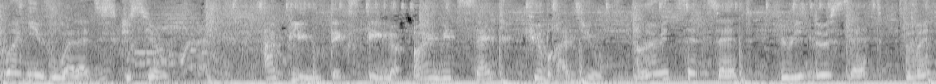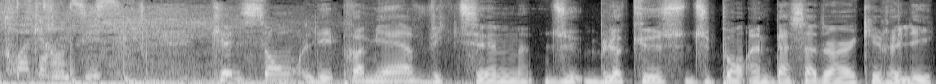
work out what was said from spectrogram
Joignez-vous à la discussion. Appelez ou textez le 187 Cube Radio 1877 827 2346. Quelles sont les premières victimes du blocus du pont Ambassadeur qui relie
